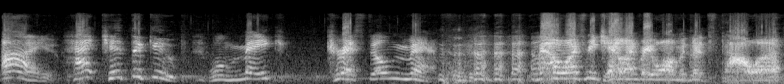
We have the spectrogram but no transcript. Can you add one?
I, Hat Kid the Goop, will make crystal meth. now watch me kill everyone with its power.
